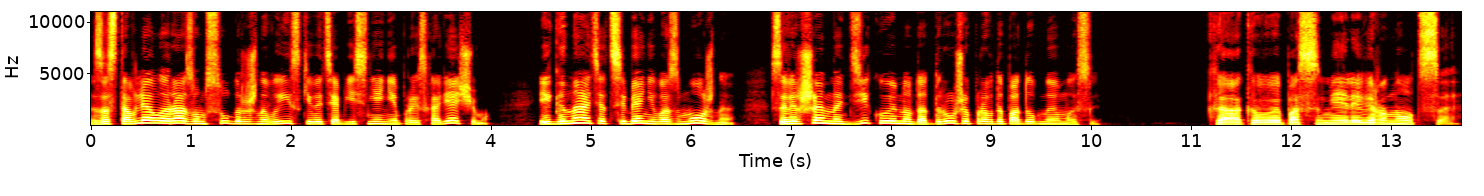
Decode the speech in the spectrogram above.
заставляла разум судорожно выискивать объяснение происходящему и гнать от себя невозможную, совершенно дикую, но до дрожи правдоподобную мысль. «Как вы посмели вернуться?»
